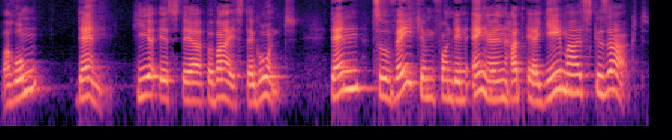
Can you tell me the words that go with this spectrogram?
Warum? Denn. Hier ist der Beweis, der Grund. Denn zu welchem von den Engeln hat er jemals gesagt?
